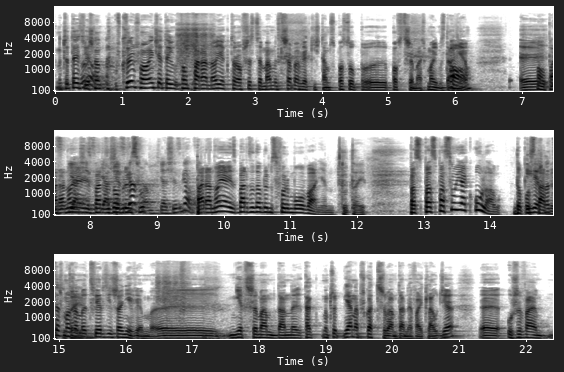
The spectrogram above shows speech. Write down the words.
Znaczy to jest, no wiesz, no, w którymś momencie tej, tą paranoję, którą wszyscy mamy, trzeba w jakiś tam sposób y, powstrzymać, moim zdaniem. O. O, paranoja ja się, jest bardzo ja dobrym. Zgadzam, ja się zgadzam. Paranoja jest bardzo dobrym sformułowaniem tutaj. Pas, pas, pasuje jak ulał do postawy. I wiesz, no też tutaj. możemy twierdzić, że nie wiem, yy, nie trzymam danych, tak, znaczy ja na przykład trzymam dane w iCloudzie, yy, używałem,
